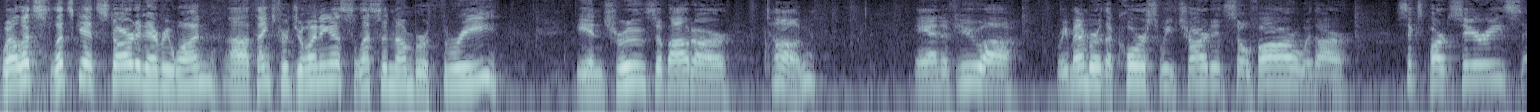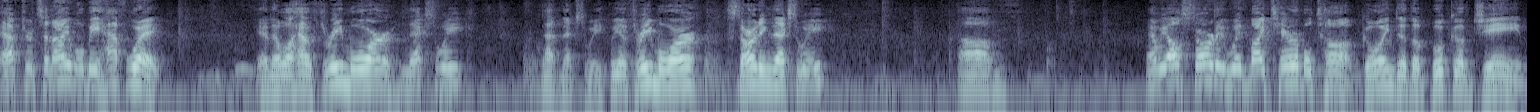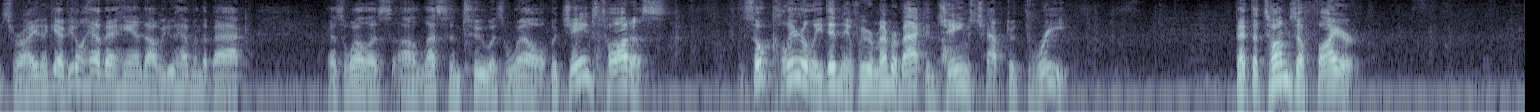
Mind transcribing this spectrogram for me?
Well, let's let's get started, everyone. Uh, thanks for joining us. Lesson number three in truths about our tongue. And if you uh, remember the course we've charted so far with our six-part series, after tonight we'll be halfway, and then we'll have three more next week. Not next week. We have three more starting next week. Um, and we all started with my terrible tongue, going to the book of James, right? Again, if you don't have that handout, we do have in the back, as well as uh, lesson two as well. But James taught us so clearly, didn't he? If we remember back in James chapter 3, that the tongue's a fire.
